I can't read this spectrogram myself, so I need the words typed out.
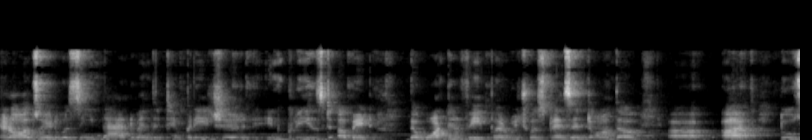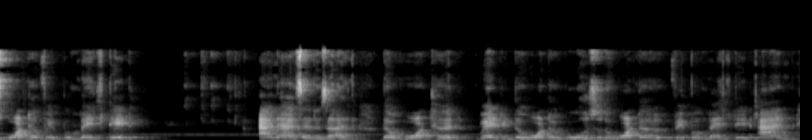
And also it was seen that when the temperature increased a bit the water vapor which was present on the uh, earth those water vapor melted and as a result the water where did the water go? So the water vapor melted and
